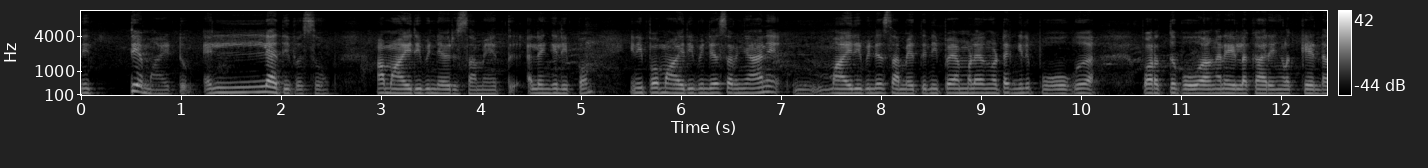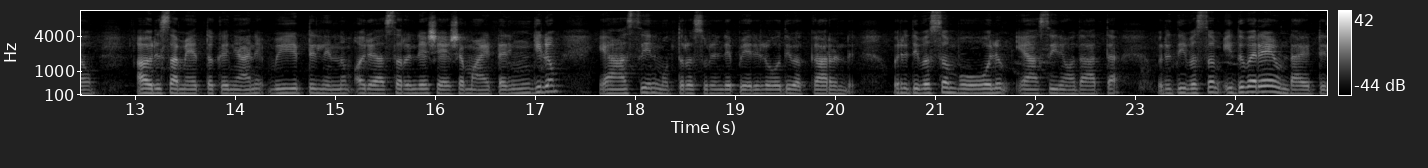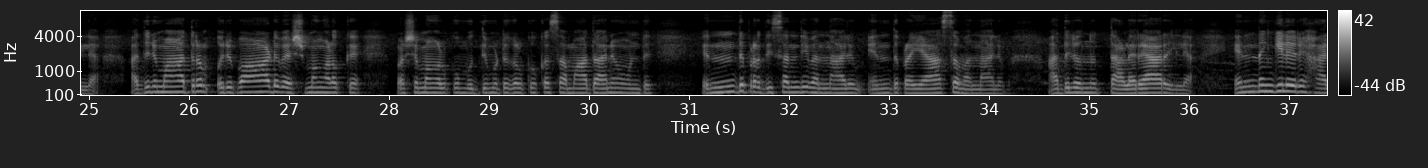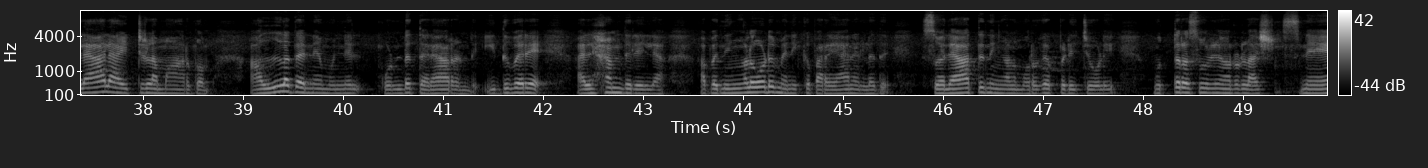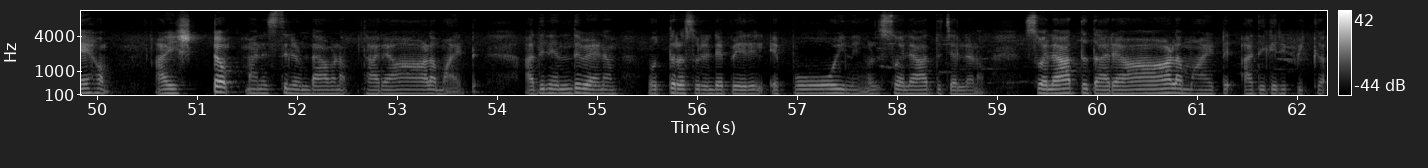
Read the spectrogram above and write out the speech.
നിത്യമായിട്ടും എല്ലാ ദിവസവും ആ മായിരിബിന്റെ ഒരു സമയത്ത്. അല്ലെങ്കിൽ ഇപ്പം ഇനിയിപ്പോൾ മായിരിബിന്റെ സമയം ഞാൻ മായിരിബിന്റെ സമയത്ത് ഇനിയിപ്പോൾ നമ്മൾ എങ്ങോട്ടെങ്കിലും പോകുക പുറത്ത് പോവുക അങ്ങനെയുള്ള കാര്യങ്ങളൊക്കെ ഉണ്ടാവും. ആ ഒരു സമയത്തൊക്കെ ഞാൻ വീട്ടിൽ നിന്നും ഒരു അസറിന്റെ ശേഷമായിട്ടെങ്കിലും യാസീൻ മുത്തറസൂലിന്റെ പേരിൽ ഓതി വെക്കാറുണ്ട്. ഒരു ദിവസം പോലും യാസീൻ ഓതാത്ത ഒരു ദിവസം ഇതുവരെ ഉണ്ടായിട്ടില്ല. അതിന് മാത്രം ഒരുപാട് വിഷമങ്ങളൊക്കെ വിഷമങ്ങൾക്കും ബുദ്ധിമുട്ടുകൾക്കൊക്കെ സമാധാനവുമുണ്ട്. എന്ത് പ്രതിസന്ധി വന്നാലും എന്ത് പ്രയാസം വന്നാലും അതിലൊന്നും തളരാറില്ല. എന്തെങ്കിലും ഒരു ഹലാലായിട്ടുള്ള മാർഗം അല്ല തന്നെ മുന്നിൽ കൊണ്ടു തരാറുണ്ട്. ഇതുവരെ അലഹമില്ല അപ്പം നിങ്ങളോടും എനിക്ക് പറയാനുള്ളത് സ്വലാത്ത് നിങ്ങൾ മുറുകെ പിടിച്ചോളി. മുത്തറസൂലിനോടുള്ള സ്നേഹം ആ ഇഷ്ടം മനസ്സിലുണ്ടാവണം ധാരാളമായിട്ട്. അതിനെന്ത് വേണം? മുത്തറസൂലിന്റെ പേരിൽ എപ്പോഴും നിങ്ങൾ സ്വലാത്ത് ചെല്ലണം. സ്വലാത്ത് ധാരാളമായിട്ട് അധികരിപ്പിക്കുക.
